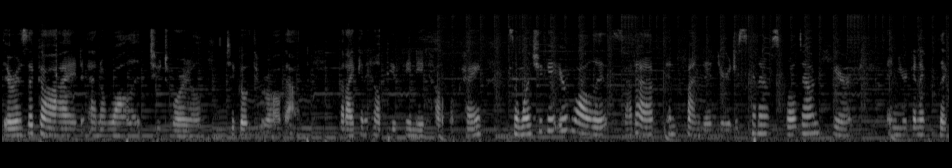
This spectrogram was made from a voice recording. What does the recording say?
there is a guide and a wallet tutorial to go through all that. But I can help you if you need help, okay? So once you get your wallet set up and funded, you're just gonna scroll down here and you're gonna click,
